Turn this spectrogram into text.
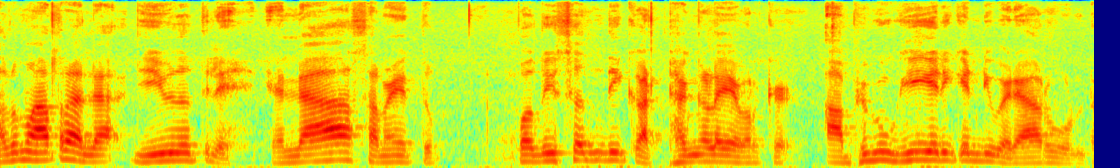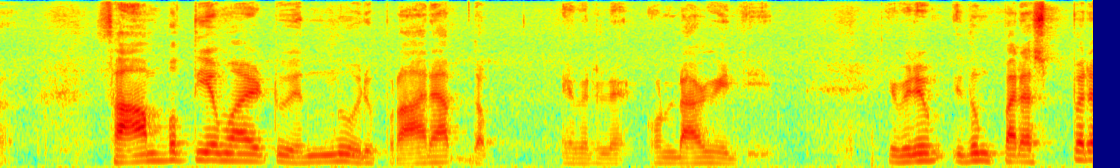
അതുമാത്രമല്ല ജീവിതത്തിലെ എല്ലാ സമയത്തും പ്രതിസന്ധി ഘട്ടങ്ങളെ അവർക്ക് അഭിമുഖീകരിക്കേണ്ടി വരാറുമുണ്ട്. സാമ്പത്തികമായിട്ടും എന്നും ഒരു പ്രാരാബ്ദം ഇവരിൽ ഉണ്ടാകുകയും ചെയ്യും. ഇവരും ഇതും പരസ്പര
